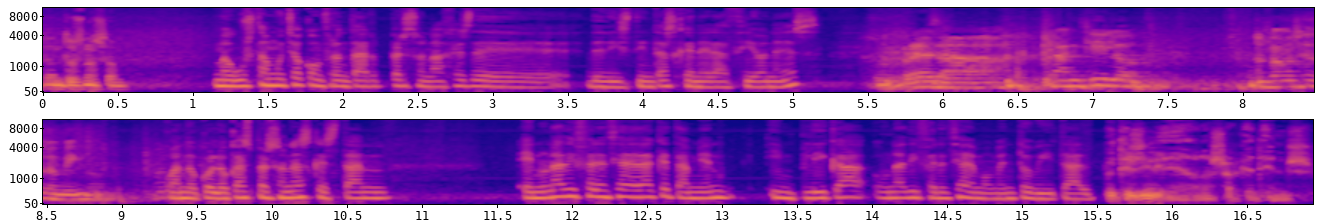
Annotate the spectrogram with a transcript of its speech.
Tontos no som. Me gusta mucho confrontar personajes de, de distintas generaciones. ¡Sorpresa! Tranquilo. Nos vamos el domingo. Cuando colocas personas que están en una diferencia de edad que también implica una diferencia de momento vital. no tens ni idea de la sort que tens.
